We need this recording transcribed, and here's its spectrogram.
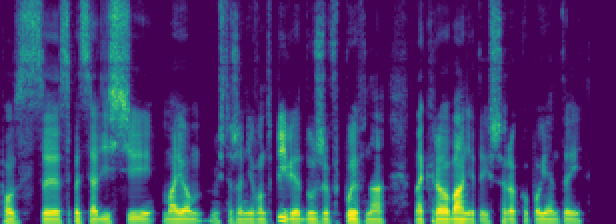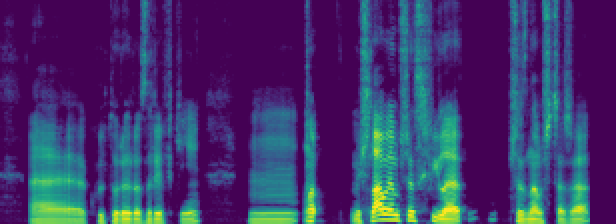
polscy specjaliści mają, myślę, że niewątpliwie duży wpływ na, na kreowanie tej szeroko pojętej kultury rozrywki. Mm, no, Myślałem przez chwilę, przyznam szczerze,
